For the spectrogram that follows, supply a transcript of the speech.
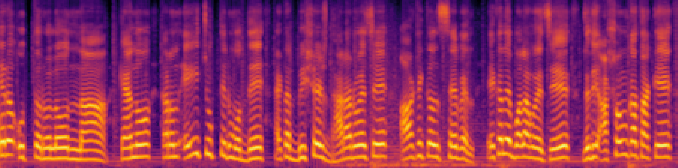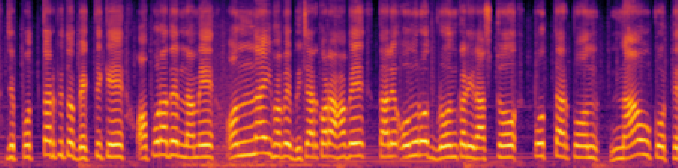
এর উত্তর হলো না। কেন? কারণ এই চুক্তির মধ্যে একটা বিশেষ ধারা রয়েছে আর্টিকেল সেভেন এখানে বলা হয়েছে, যদি আশঙ্কা থাকে যে প্রত্যার্পিত ব্যক্তিকে অপরাধের নামে অন্যায়ভাবে বিচার করা হবে, তাহলে অনুরোধ গ্রহণকারী রাষ্ট্র প্রত্যার্পণ নাও করতে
